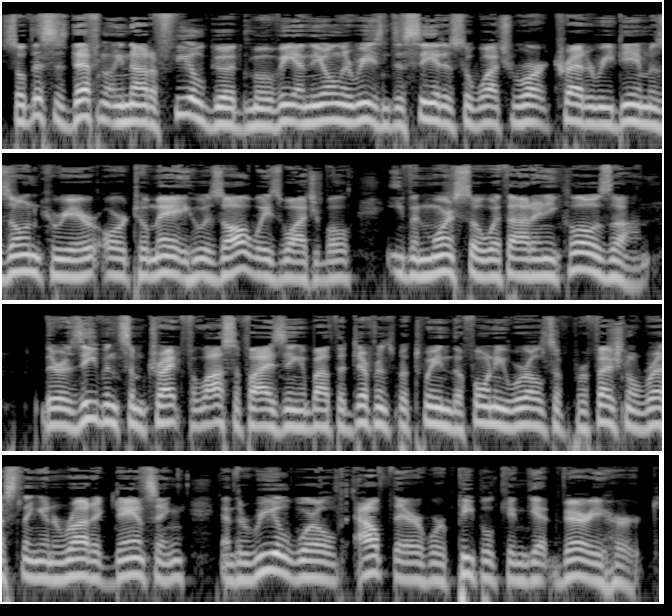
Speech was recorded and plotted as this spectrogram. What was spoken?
So this is definitely not a feel-good movie, and the only reason to see it is to watch Rourke try to redeem his own career, or Tomei, who is always watchable, even more so without any clothes on. There is even some trite philosophizing about the difference between the phony worlds of professional wrestling and erotic dancing and the real world out there where people can get very hurt.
